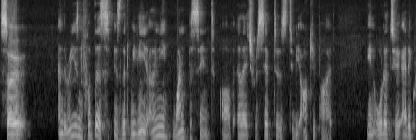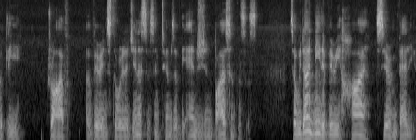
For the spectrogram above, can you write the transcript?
So, and the reason for this is that we need only 1% of LH receptors to be occupied in order to adequately drive ovarian steroidogenesis in terms of the androgen biosynthesis. So we don't need a very high serum value.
